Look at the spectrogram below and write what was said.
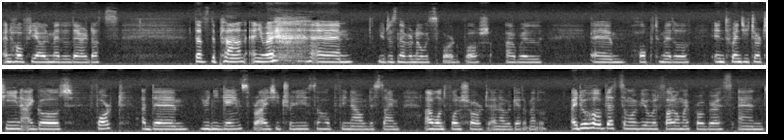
and hopefully I will medal there. That's that's the plan anyway. Um, you just never know with sport but I will um, hope to medal. In 2013 I got fourth at the um, uni games for IT Tralee so hopefully now this time I won't fall short and I will get a medal. I do hope that some of you will follow my progress and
